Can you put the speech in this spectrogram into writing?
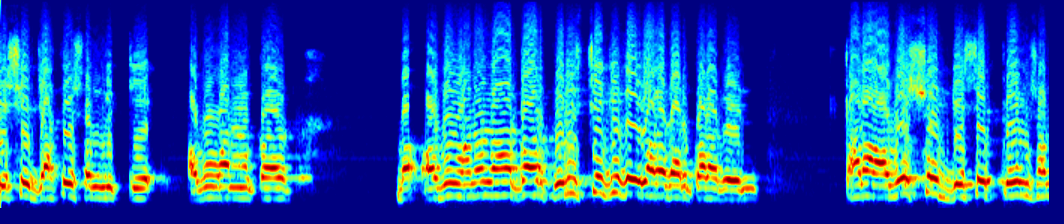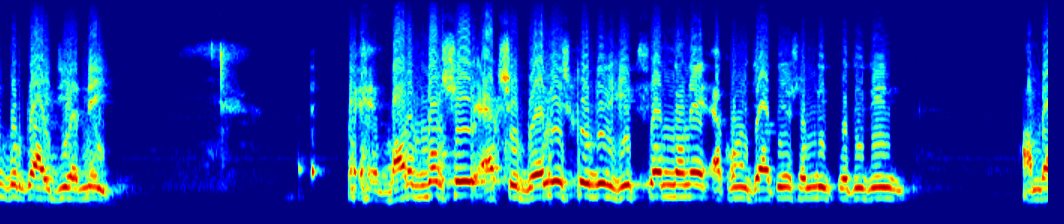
দেশের জাতীয় সঙ্গীতকে অবমাননাকর বা অবমাননাকর পরিস্থিতিতে যারা দাঁড় করাবেন, তারা অবশ্যই দেশের প্রেম সম্পর্কে আইডিয়া নেই। ভারতবর্ষের একশো বিয়াল্লিশ কোটির হিট স্পন্দনে এখনও জাতীয় সংগীত প্রতিদিন আমরা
